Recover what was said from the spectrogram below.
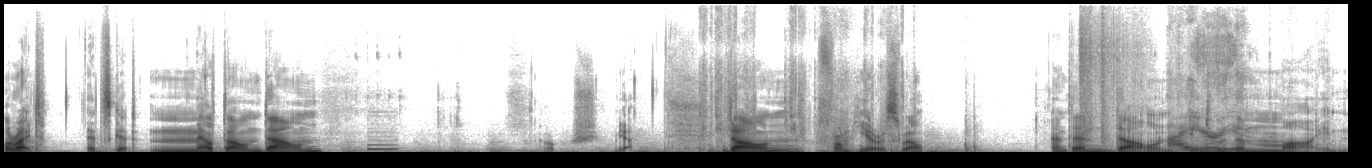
Alright, let's get Meltdown down. Oh, yeah. Down from here as well. And then down I into the mine.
